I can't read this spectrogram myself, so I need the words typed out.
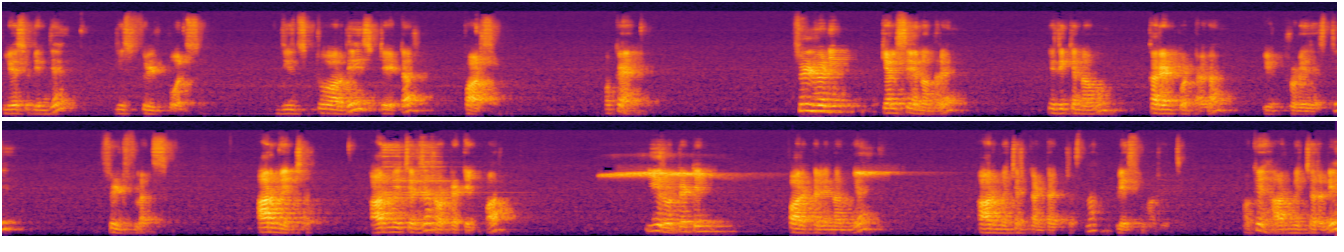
placed in the this field poles these two are the stator parts okay field winding ಕೆಲಸ ಏನಂದರೆ ಇದಕ್ಕೆ ನಾವು ಕರೆಂಟ್ ಕೊಟ್ಟಾಗ it produce the field flux armature armature is rotating part ಈ ರೊಟೇಟಿಂಗ್ ಪಾರ್ಟಲ್ಲಿ ನಮಗೆ ಆರ್ಮೇಚರ್ ಕಂಡಕ್ಟರ್ಸ್ನ ಪ್ಲೇಸ್ ಮಾಡಿರುತ್ತೆ. ಓಕೆ ಆರ್ಮೇಚರಲ್ಲಿ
